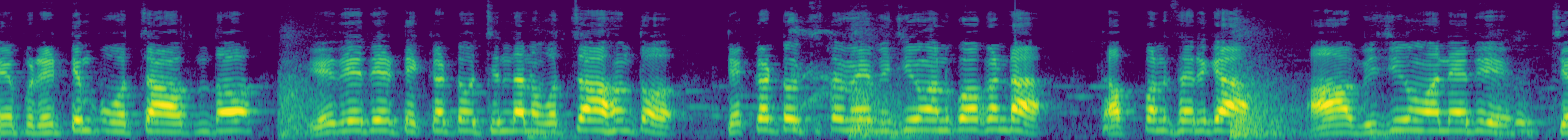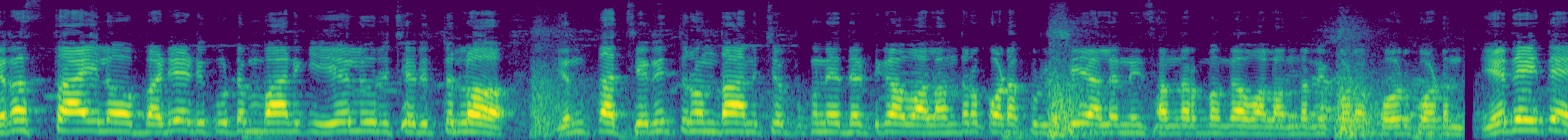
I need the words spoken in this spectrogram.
రేపు రెట్టింపు ఉత్సాహంతో ఏదైతే టికెట్ వచ్చిందన్న ఉత్సాహంతో టికెట్ ఉచితమే విజయం అనుకోకుండా తప్పనిసరిగా ఆ విజయం అనేది చిరస్థాయిలో బడేటి కుటుంబానికి ఏలూరు చరిత్రలో ఇంత చరిత్ర ఉందా అని చెప్పుకునేటట్టుగా వాళ్ళందరూ కూడా కృషి చేయాలని సందర్భంగా వాళ్ళందరినీ కూడా కోరుకోవడం. ఏదైతే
